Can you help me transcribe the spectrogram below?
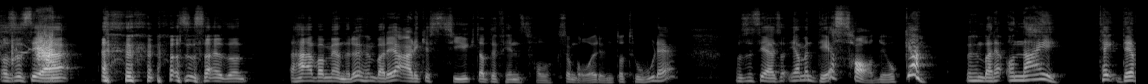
Og så sier jeg Og så sier jeg sånn Hæ, hva mener du? Hun bare Ja, er det ikke sykt at det fins folk som går rundt og tror det? Og så sier jeg sånn Ja, men det sa du jo ikke. Og hun bare Å nei. Tenk, det,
